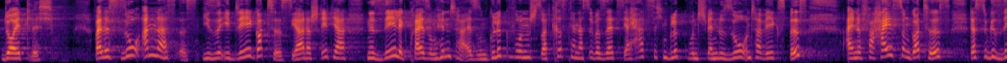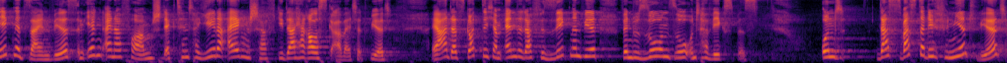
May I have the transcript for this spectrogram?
deutlich weil es so anders ist. Diese Idee Gottes, ja, da steht ja eine Seligpreisung hinter, also ein Glückwunsch, so hat Christian das übersetzt, ja, herzlichen Glückwunsch, wenn du so unterwegs bist. Eine Verheißung Gottes, dass du gesegnet sein wirst, in irgendeiner Form steckt hinter jeder Eigenschaft, die da herausgearbeitet wird. Ja, dass Gott dich am Ende dafür segnen wird, wenn du so und so unterwegs bist. Und das, was da definiert wird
